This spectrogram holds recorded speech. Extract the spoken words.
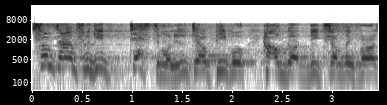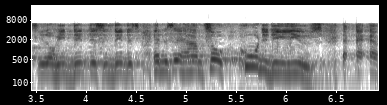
Sometimes we give testimonies. We tell people how God did something for us. You know, He did this, He did this. And they say, so who did He use? Uh, uh,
